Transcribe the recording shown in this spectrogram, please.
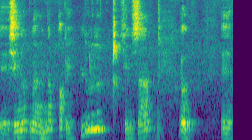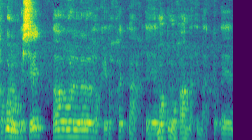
каангула э синнерпугангиннар окей лулулул синissаа йо э какунум киссагит аа окей торхат а э моқумоқаама имаатто э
